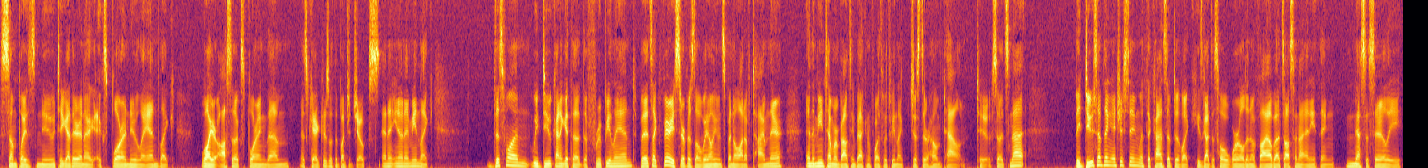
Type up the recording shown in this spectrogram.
someplace new together and I explore a new land, like while you're also exploring them as characters with a bunch of jokes in it. You know what I mean? Like this one, we do kind of get the the Fruity land, but it's like very surface level. We don't even spend a lot of time there. In the meantime, we're bouncing back and forth between like just their hometown too. So it's not. They do something interesting with the concept of like he's got this whole world in a vial, but it's also not anything necessarily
